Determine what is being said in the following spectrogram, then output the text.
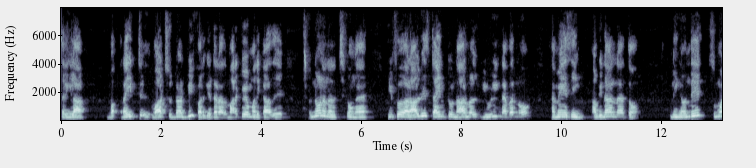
சரிங்களா? Right what should not be forgotten அது மறக்கவே மறக்காது. இன்னொன்று நினச்சிக்கோங்க. If you are always time to normal you will never know amazing அப்படின்னா என்ன அர்த்தம்? நீங்கள் வந்து சும்மா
